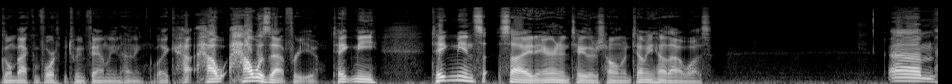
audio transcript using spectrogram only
going back and forth between family and hunting. Like how how how was that for you? Take me take me inside Aaron and Taylor's home and tell me how that was. Um,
